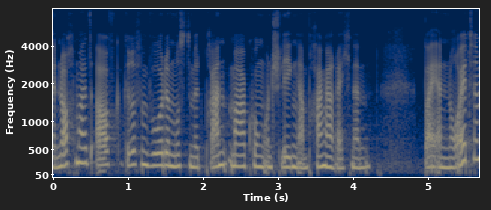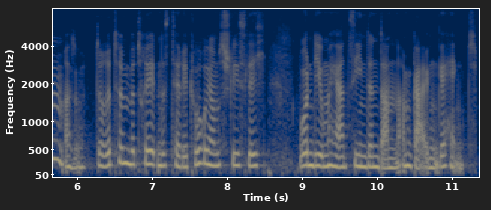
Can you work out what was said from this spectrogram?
Wer nochmals aufgegriffen wurde, musste mit Brandmarkungen und Schlägen am Pranger rechnen. Bei erneutem, also drittem Betreten des Territoriums schließlich, wurden die Umherziehenden dann am Galgen gehängt.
